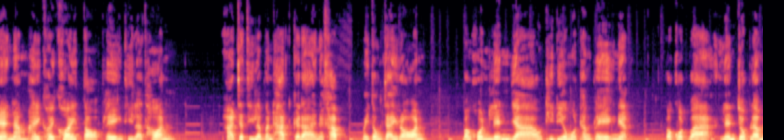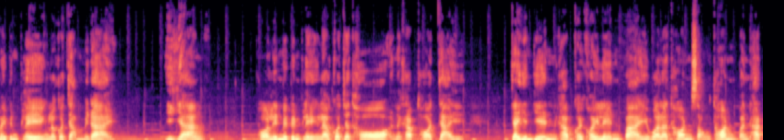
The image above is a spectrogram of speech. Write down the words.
แนะนำให้ค่อยๆต่อเพลงทีละท่อน อาจจะทีละบรรทัดก็ได้นะครับ ไม่ต้องใจร้อน บางคนเล่นยาวทีเดียวหมดทั้งเพลงเนี่ยปรากฏว่าเล่นจบแล้วไม่เป็นเพลงแล้วก็จำไม่ได้ อีกอย่าง อเล่นไม่เป็นเพลงแล้วก็จะท้อนะครับท้อใจ ใจเย็นๆครับค่อยๆเล่นไปวันละท่อน 2 ท่อน บรรทัด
